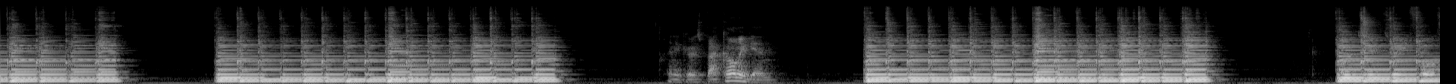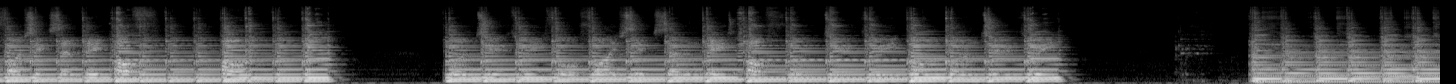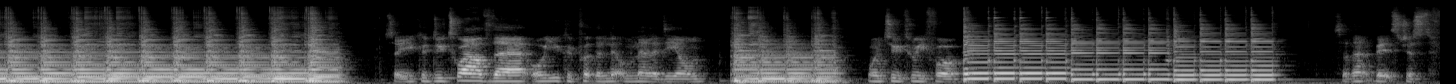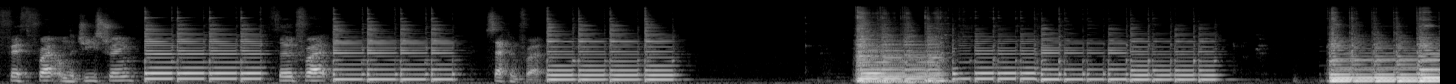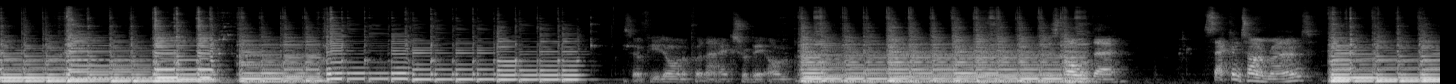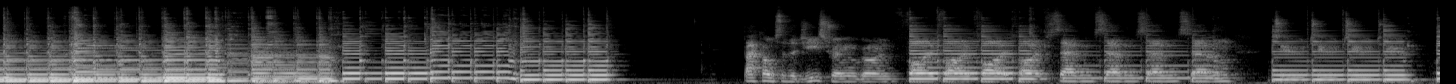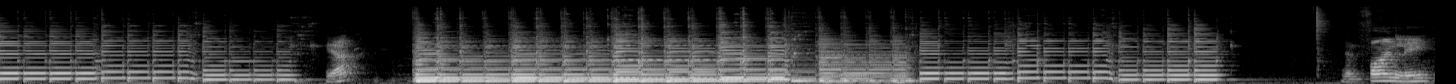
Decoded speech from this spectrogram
Back on again. six, seven, eight, off, on. One, two, three, four, five, six, seven, eight, off. One, two, three, on, one, two, three. So you could do 12 there, or you could put the little melody on. One, two, three, four. So that bit's just fifth fret on the G string, third fret, second fret. So if you don't want to put that extra bit on, hold there. Second time round. Back onto the G string, we're going 5, 5, 5, 5, 7, 7, 7, 7, 2, 2, 2, 2. Then finally.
